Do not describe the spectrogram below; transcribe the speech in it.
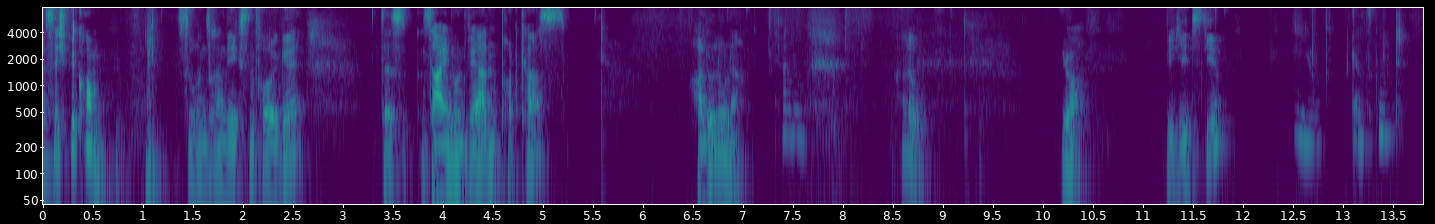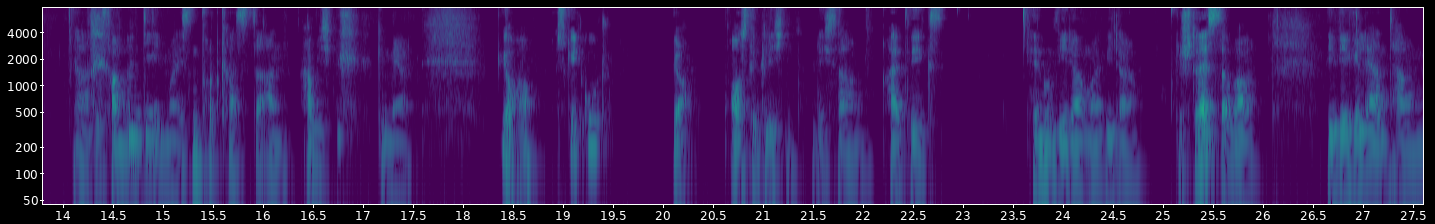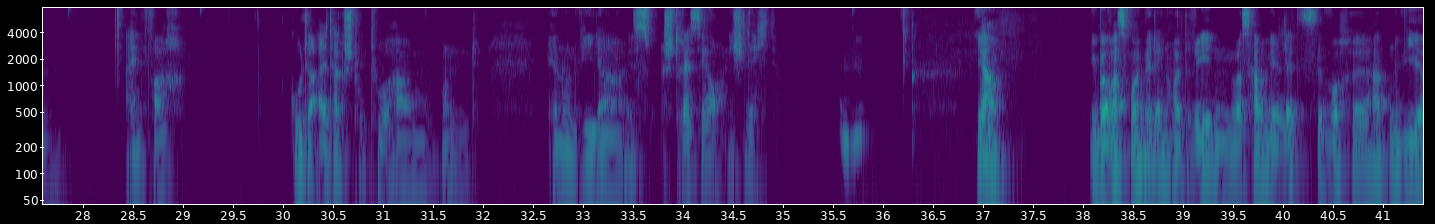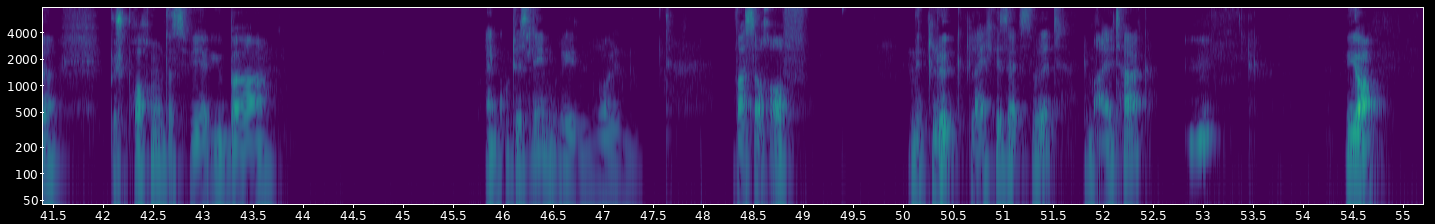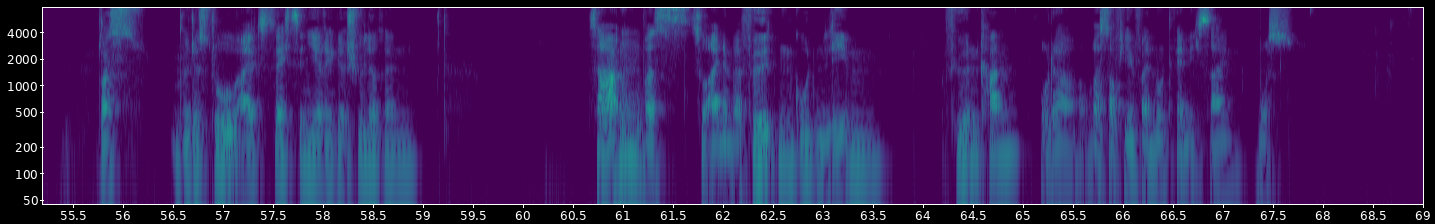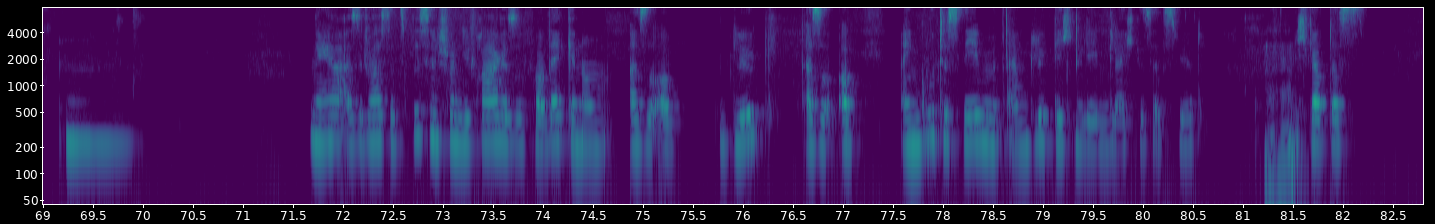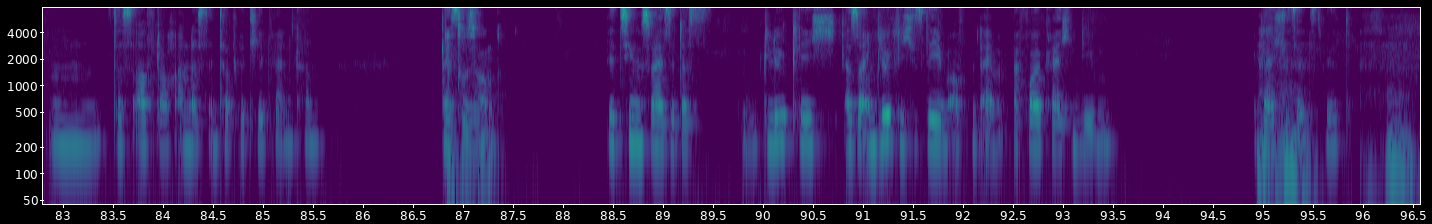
herzlich willkommen zu unserer nächsten Folge des Sein und Werden Podcasts. Hallo Luna. Hallo. Hallo. Ja, wie geht's dir? Ja, ganz gut. Ja, so fangen die meisten Podcasts an, habe ich gemerkt. Ja, es geht gut. Ja, ausgeglichen, würde ich sagen. Halbwegs. Hin und wieder mal wieder gestresst, aber wie wir gelernt haben, einfach gute Alltagsstruktur haben und hin und wieder ist Stress ja auch nicht schlecht. Mhm. Ja, über was wollen wir denn heute reden? Was haben wir letzte Woche hatten wir besprochen, dass wir über ein gutes Leben reden wollen, was auch oft mit Glück gleichgesetzt wird im Alltag. Mhm. Ja, was würdest du als 16-jährige Schülerin sagen, was zu einem erfüllten, guten Leben führen kann oder was auf jeden Fall notwendig sein muss? Mm. Naja, also du hast jetzt ein bisschen schon die Frage so vorweggenommen, also ob Glück, also ob ein gutes Leben mit einem glücklichen Leben gleichgesetzt wird. Mhm. Ich glaube, dass mh, mm, das oft auch anders interpretiert werden kann. Also, Interessant. Beziehungsweise, dass glücklich, also ein glückliches Leben oft mit einem erfolgreichen Leben gleichgesetzt mhm. wird. Mhm.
